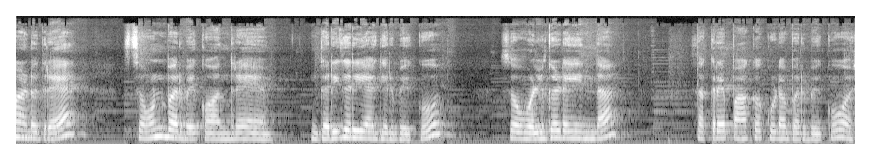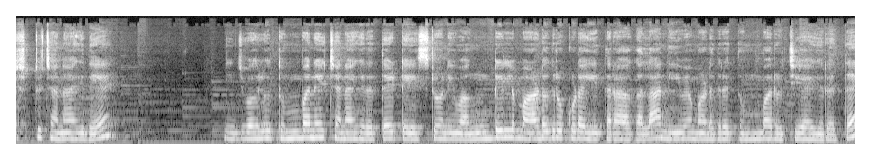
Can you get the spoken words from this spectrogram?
ಮಾಡಿದ್ರೆ ಸೌಂಡ್ ಬರಬೇಕು, ಅಂದರೆ ಗರಿ ಗರಿಯಾಗಿರಬೇಕು. ಸೊ ಒಳಗಡೆಯಿಂದ ಸಕ್ಕರೆ ಪಾಕ ಕೂಡ ಬರಬೇಕು. ಅಷ್ಟು ಚೆನ್ನಾಗಿದೆ. ನಿಜವಾಗ್ಲೂ ತುಂಬಾ ಚೆನ್ನಾಗಿರುತ್ತೆ ಟೇಸ್ಟು. ನೀವು ಅಂಗಡಿಲಿ ಮಾಡಿದ್ರೂ ಕೂಡ ಈ ಥರ ಆಗಲ್ಲ. ನೀವೇ ಮಾಡಿದ್ರೆ ತುಂಬ ರುಚಿಯಾಗಿರುತ್ತೆ.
